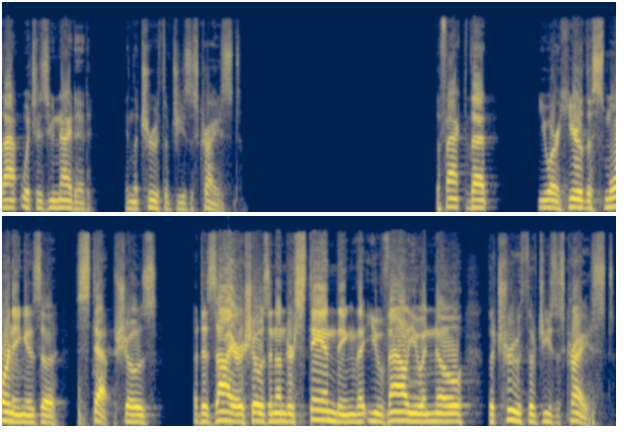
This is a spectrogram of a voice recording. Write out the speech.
that which is united in the truth of Jesus Christ. The fact that you are here this morning is a step, shows a desire, shows an understanding that you value and know the truth of Jesus Christ.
